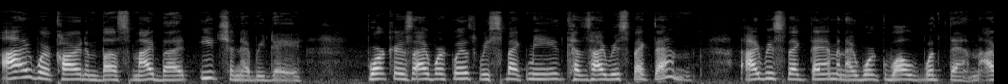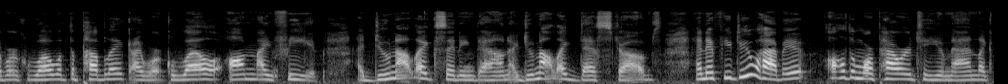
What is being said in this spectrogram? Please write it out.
I work hard and bust my butt each and every day. Workers I work with respect me because I respect them. I respect them and I work well with them. I work well with the public. I work well on my feet. I do not like sitting down. I do not like desk jobs. And if you do have it, all the more power to you, man. Like,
